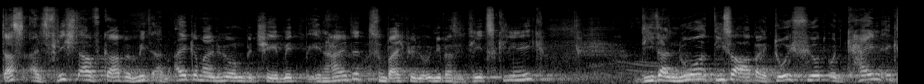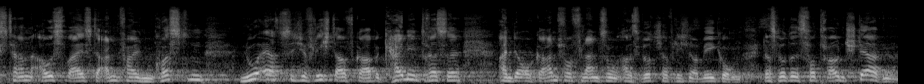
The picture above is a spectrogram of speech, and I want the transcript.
das als Pflichtaufgabe mit einem allgemein höheren Budget mit beinhaltet, zum Beispiel eine Universitätsklinik die dann nur diese Arbeit durchführt und keinen externen Ausweis der anfallenden Kosten, nur ärztliche Pflichtaufgabe, kein Interesse an der Organverpflanzung aus wirtschaftlichen Erwägungen. Das würde das Vertrauen stärken.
